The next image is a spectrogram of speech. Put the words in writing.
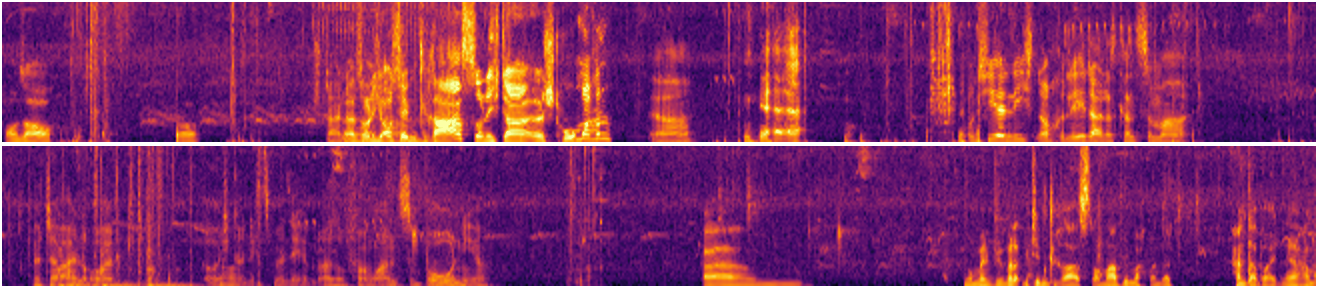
Brauchen Sie auch? So. Steine. Äh, soll ich aus dem Gras, soll ich da äh, Stroh machen? Ja. Und hier liegt noch Leder, das kannst du mal bitte einräumen. Oh, ich kann nichts mehr nehmen. Also fangen wir an zu bohren hier. Ähm, Moment, wie war das mit dem Gras nochmal? Wie macht man das? Handarbeit, ne? Ham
